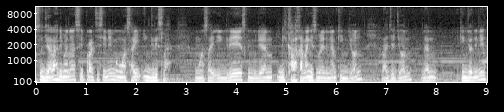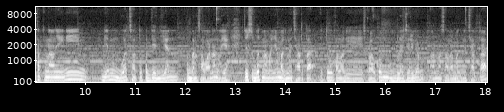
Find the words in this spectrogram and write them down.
sejarah di mana si Prancis ini menguasai Inggris lah menguasai Inggris kemudian dikalahkan lagi sebenarnya dengan King John Raja John dan King John ini terkenalnya ini dia membuat satu perjanjian kebangsawanan lah ya. Itu disebut namanya Magna Carta itu kalau di sekolah hukum belajar juga masalah Magna Carta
